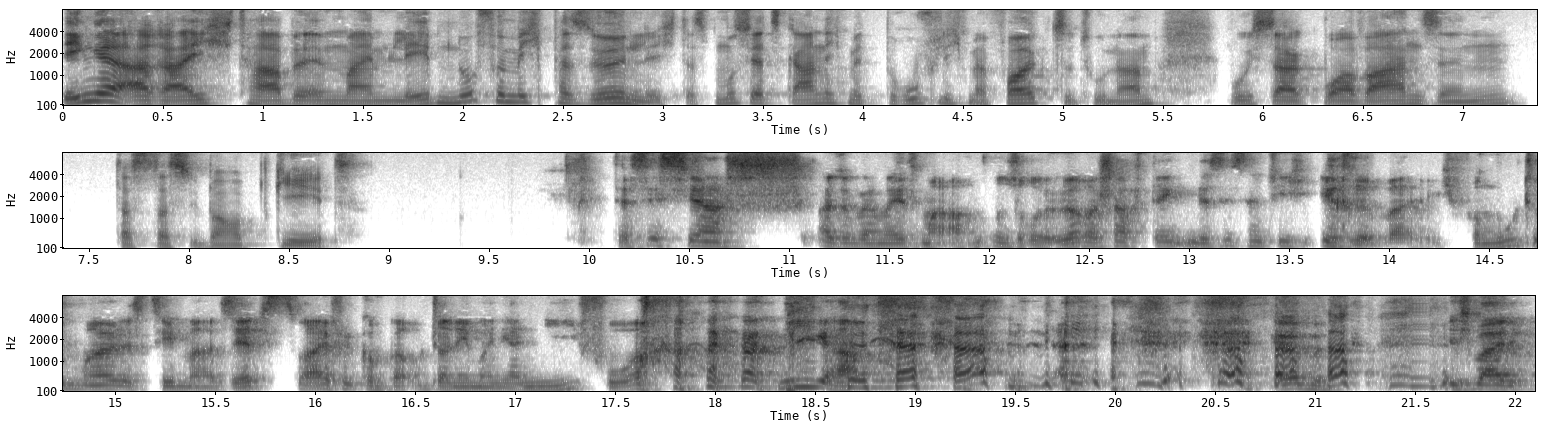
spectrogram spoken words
Dinge erreicht habe in meinem Leben, nur für mich persönlich. Das muss jetzt gar nicht mit beruflichem Erfolg zu tun haben, wo ich sage, boah, Wahnsinn, dass das überhaupt geht. Das ist ja, also wenn wir jetzt mal an unsere Hörerschaft denken, das ist natürlich irre, weil ich vermute mal, das Thema Selbstzweifel kommt bei Unternehmern ja nie vor. nie gehabt. Ähm, ich meine,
